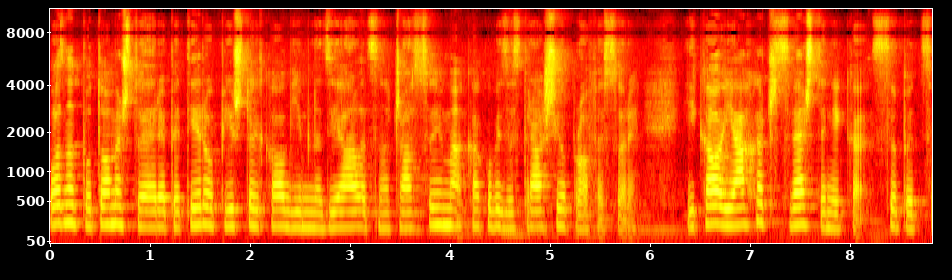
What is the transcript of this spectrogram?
poznat po tome što je repetirao pištolj kao gimnazijalac na časovima kako bi zastrašio profesore i kao jahač sveštenika SPC.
